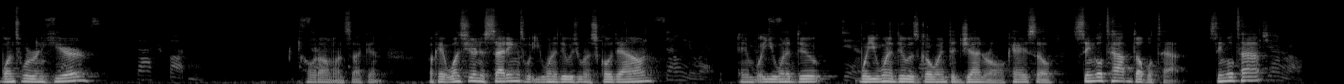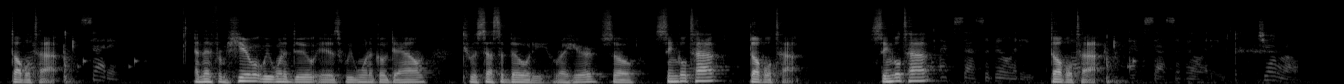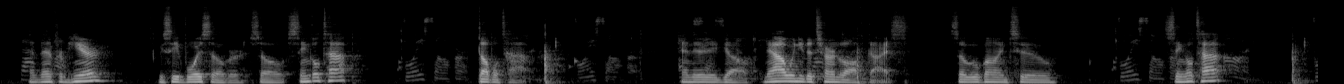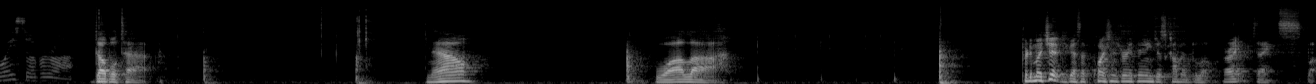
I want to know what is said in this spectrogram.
once we're in here, hold on one second. Okay, once you're in the settings, what you want to do is you want to scroll down. And what you want to do, what you want to do is go into general, okay? So single tap, double tap. Single tap, double tap. And then from here, what we want to do is we want to go down to accessibility right here. So single tap, double tap. Single tap, double tap. And then from here, we see voiceover. So single tap, double tap. And there you go. Now we need to turn it off, guys. So we're going to single tap, double tap. Now, voila. Pretty much it. If you guys have questions or anything, just comment below. All right, thanks. Bye.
